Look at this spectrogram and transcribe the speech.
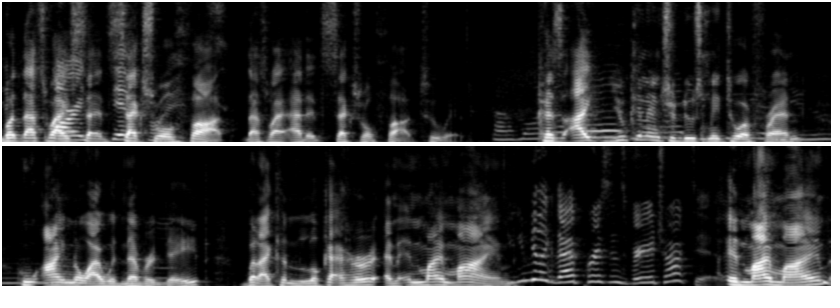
But that's why I are said sexual thought. That's why I added sexual thought to it. Because I, you can introduce me to a friend who I know I would never mm-hmm. date, but I can look at her and in my mind, You can be like that person's very attractive. in my mind,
